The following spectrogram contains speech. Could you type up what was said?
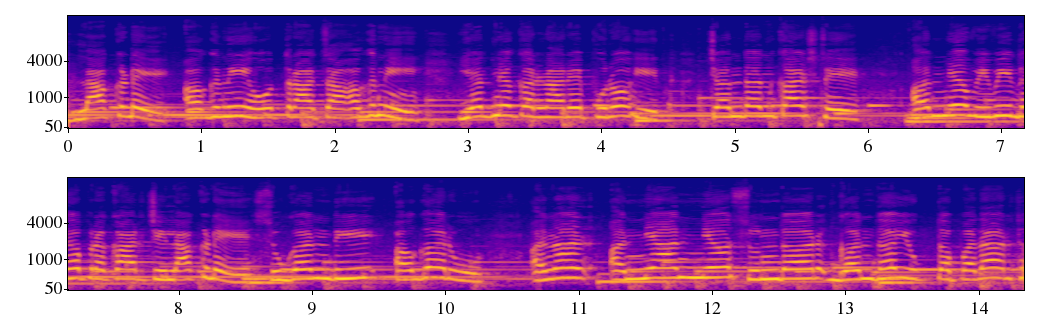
लाकडे अग्निहोत्राचा अग्नी यज्ञ करणारे पुरोहित चंदन काष्टे अन्य विविध प्रकारची लाकडे सुगंधी अगरू अन अन्यान्य सुंदर गंधयुक्त पदार्थ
